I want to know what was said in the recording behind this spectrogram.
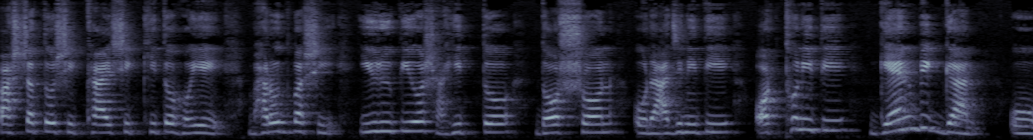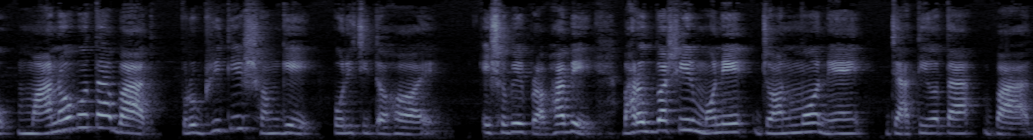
পাশ্চাত্য শিক্ষায় শিক্ষিত হয়ে ভারতবাসী ইউরোপীয় সাহিত্য, দর্শন ও রাজনীতি, অর্থনীতি, জ্ঞান বিজ্ঞান ও মানবতাবাদ প্রভৃতির সঙ্গে পরিচিত হয়। এসবের প্রভাবে ভারতবাসীর মনে জন্ম নেয় জাতীয়তাবাদ।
